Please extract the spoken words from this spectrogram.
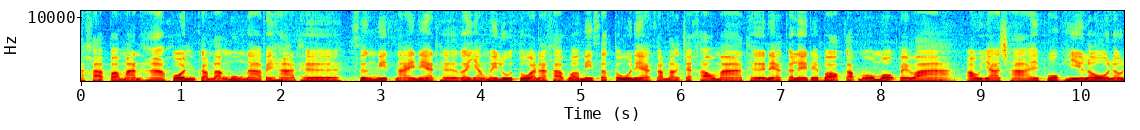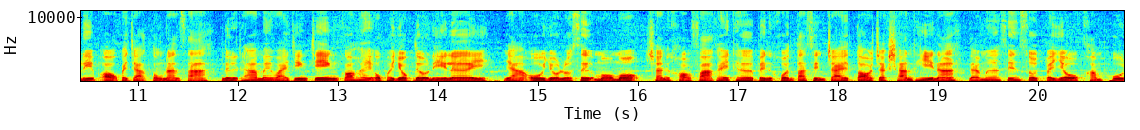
นะครับประมาณ 5 คนกำลังมุ่งหน้าไปหาเธอ ซึ่งมิดไนท์เนี่ยเธอก็ยังไม่รู้ตัวนะครับว่ามีศัตรูเนี่ยกำลังจะเข้ามา เธอเนี่ยก็เลยได้บอกกับโมโมไปว่า เอายาชาให้พวกฮีโร่แล้วรีบออกไปจากตรงนั้นซะ หรือถ้าไม่ไหวจริง ๆ ก็ให้อพยพเดี๋ยวนี้เลย ยาโอโยโรสึโมโมะ ฉันขอฝากให้เธอเป็นคนตัดสินใจต่อจากฉันทีนะ และเมื่อสิ้นสุดประโยคคำพูด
